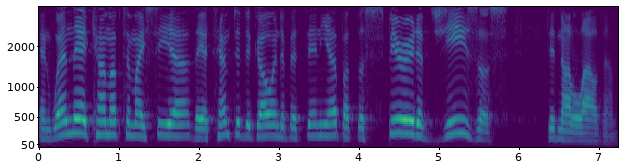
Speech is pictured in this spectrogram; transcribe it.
And when they had come up to Mysia, they attempted to go into Bithynia, but the Spirit of Jesus did not allow them.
